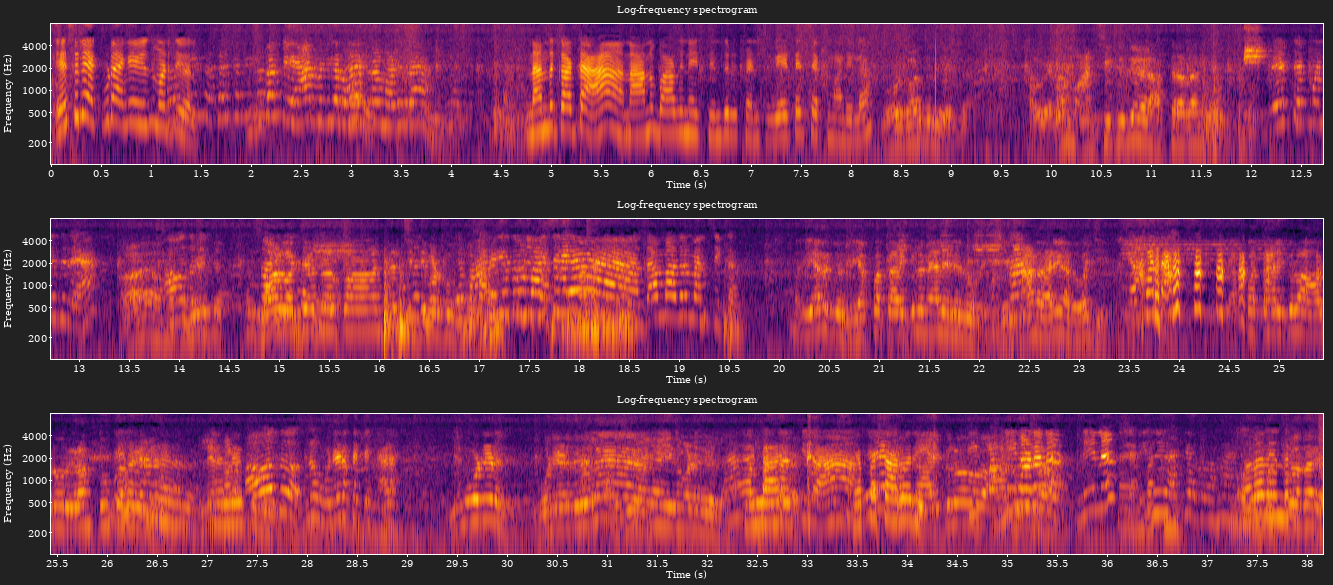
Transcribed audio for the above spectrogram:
ಹೆಸರು ಹಾಕ್ಬಿಡ ಹಂಗೆ ಯೂಸ್ ಮಾಡ್ತೀವಲ್ಲ. ನಂದು ಕಾಟ? ನಾನು ಭಾಳ ದಿನ ಐತಿ ತಿಂದ್ರಿ ಫ್ರೆಂಡ್ಸ್ ವೇಟೇ ಚೆಕ್ ಮಾಡಿಲ್ಲ. ದಮ್ಮ ಆದ್ರೆ ಮನ್ಸಿಕ ಎಪ್ಪತ್ತಾರು ಕಿಲೋ ಮೇಲೆ ಇದ್ರಿ ನೋಡ್ರಿ. ನಾನು ಅರಿ ಅದು ವಜ್ಜಿ ಎಪ್ಪತ್ತಾರು. ಕಿಲೋ ಆರ್ನೂರು ಗ್ರಾಮ್ ತೂಕ ಅದಾರಿ ಅಲ್ಲಿ. ಅಲ್ಲೇ ಕಾಣುತ್ತೆ. ಹೌದು. ನಾವು ಓಡಾಡಕತ್ತಿ ಕಾಳ. ಏನ್ ಓಡಾಡಿದ್ರಿ? ಓಡಾಡಿದ್ರಲ್ಲ ಇದು ಮಾಡಿದ್ರಲ್ಲ? ಎಪ್ಪತ್ತಾರು ರೀ ಆರು ಕಿಲೋ ನೀ ನೋಡೋಣ ನೀನು? ಕಿಲೋ ಅದಾರಿ.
